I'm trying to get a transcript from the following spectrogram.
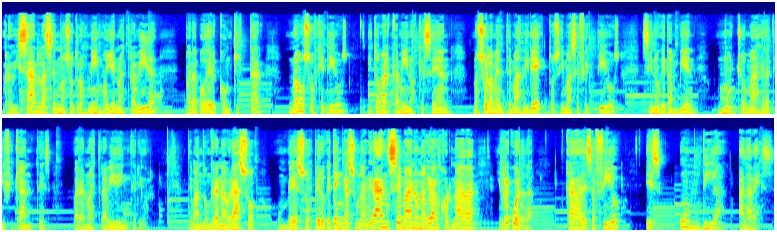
revisarlas en nosotros mismos y en nuestra vida para poder conquistar nuevos objetivos y tomar caminos que sean no solamente más directos y más efectivos, sino que también mucho más gratificantes para nuestra vida interior. Te mando un gran abrazo, un beso, espero que tengas una gran semana, una gran jornada y recuerda, cada desafío es un día a la vez.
